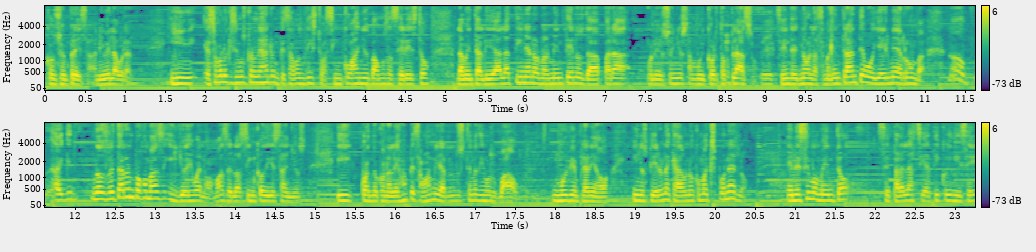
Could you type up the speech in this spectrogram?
con su empresa a nivel laboral. Y eso fue lo que hicimos con Alejandro. Empezamos, listo, a cinco años vamos a hacer esto. La mentalidad latina normalmente nos da para poner sueños a muy corto plazo. ¿Sí? No, la semana entrante voy a irme de rumba. No, hay nos retaron un poco más y yo dije, bueno, vamos a hacerlo a 5 o 10 años. Y cuando con Alejo empezamos a mirar los temas, dijimos, wow, muy bien planeado. Y nos pidieron a cada uno cómo exponerlo. En ese momento se para el asiático y dice,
